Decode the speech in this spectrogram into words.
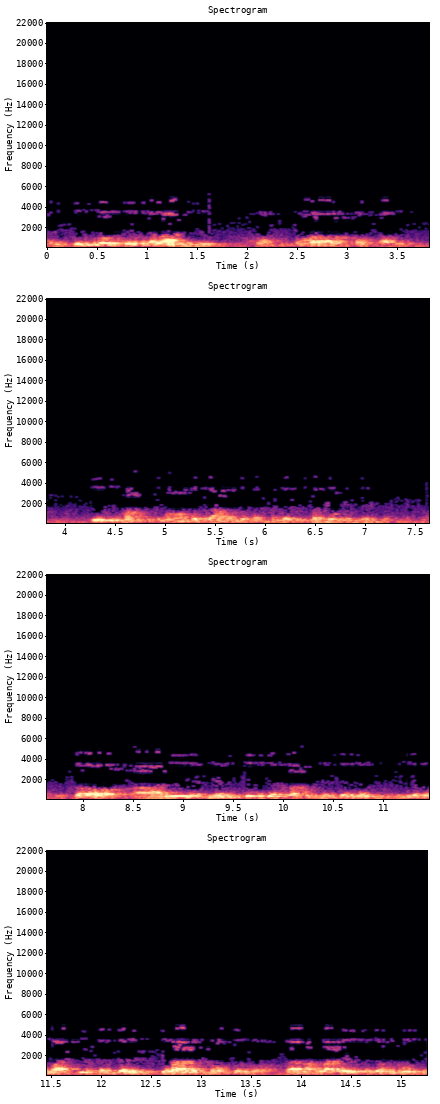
అది తెలుగులో ఉపయోగం అలా ఉంది. సంస్కృతం అలా వస్తాం కాదు. ఏది సంస్కృతి మనం అంత ప్రాణం పెట్టలేదు సో అది నేను ఇచ్చింది నాకు నిర్ణయం జరుగుతుంది ఎందుకంటే వాక్యం సరిగ్గా లేదు. కిరాలని సంవత్సరం కదా దాని అలాగే ఎక్కువగా ముందు వస్తే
